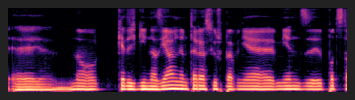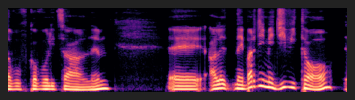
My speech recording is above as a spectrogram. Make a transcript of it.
e, no kiedyś gimnazjalnym, teraz już pewnie między podstawówkowo-licealnym. E, ale najbardziej mnie dziwi to, e,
